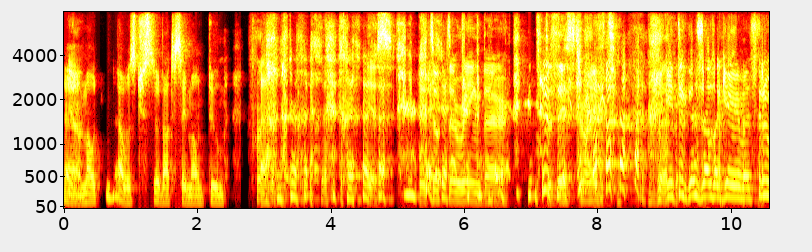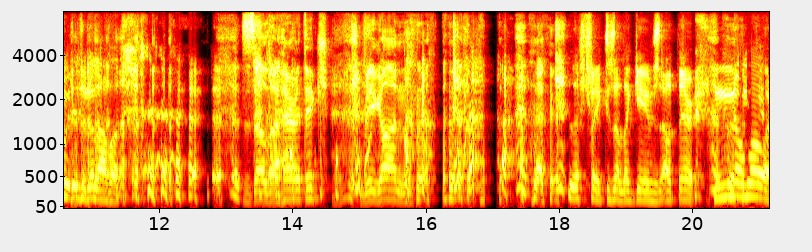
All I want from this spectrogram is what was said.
Uh, Yeah. Mount, I was just about to say Mount Doom. Yes, he took the ring there to destroy it. he took the Zelda game and threw it into the lava. Zelda heretic, be gone. the fake Zelda games out there, no more.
